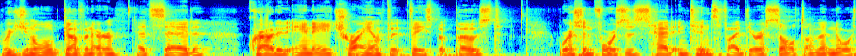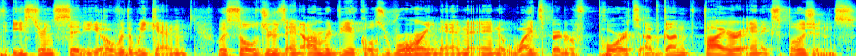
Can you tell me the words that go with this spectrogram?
regional governor had said, crowded in a triumphant Facebook post. Russian forces had intensified their assault on the northeastern city over the weekend, with soldiers and armored vehicles roaring in and widespread reports of gunfire and explosions.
